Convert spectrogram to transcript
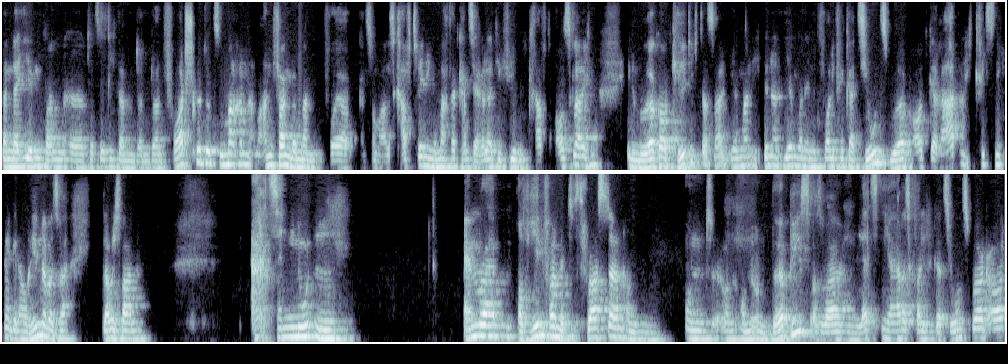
dann da irgendwann äh, tatsächlich dann, dann, dann, Fortschritte zu machen. Am Anfang, wenn man vorher ganz normales Krafttraining gemacht hat, kannst du ja relativ viel mit Kraft ausgleichen. In einem Workout killt ich das halt irgendwann. Ich bin dann irgendwann in den Qualifikationsworkout geraten. Ich kriege es nicht mehr genau hin, aber es war, ich glaube, es waren 18 Minuten M-Rap, auf jeden Fall mit Thrustern und, und, und, und, und Burpees. Also war im letzten Jahr das Qualifikationsworkout.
